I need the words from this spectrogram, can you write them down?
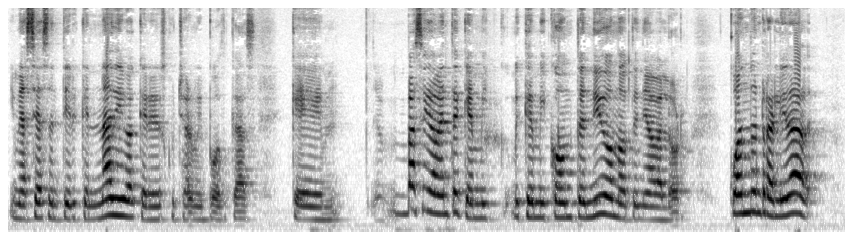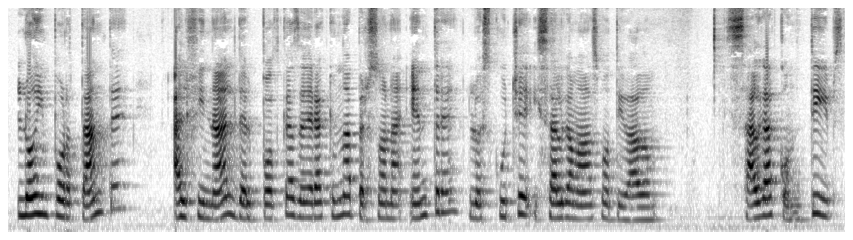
y me hacía sentir que nadie iba a querer escuchar mi podcast, que básicamente que mi, que mi contenido no tenía valor. Cuando en realidad lo importante al final del podcast era que una persona entre, lo escuche y salga más motivado salga con tips.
